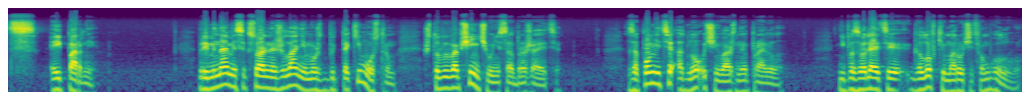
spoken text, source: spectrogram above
Тс, эй, парни. Временами сексуальное желание может быть таким острым, что вы вообще ничего не соображаете. Запомните одно очень важное правило. Не позволяйте головке морочить вам голову.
